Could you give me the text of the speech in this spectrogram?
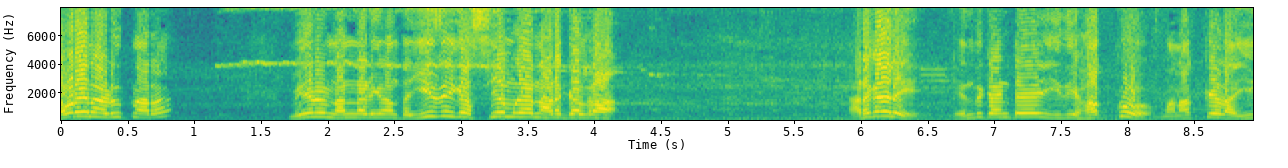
ఎవరైనా అడుగుతున్నారా? మీరు నన్ను అడిగినంత ఈజీగా సీఎం గారిని అడగలరా అడగాలి. ఎందుకంటే ఇది హక్కు. మన హక్కేడ ఈ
